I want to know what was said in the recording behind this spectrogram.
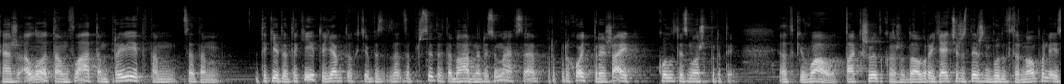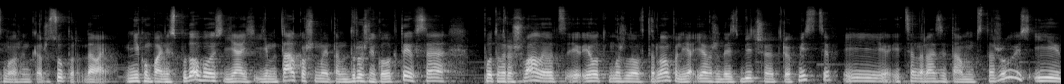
Каже, алло, там Влад, там привіт, там це там такі-то, такі-то, я б хотів би запросити в тебе гарне резюме, все, приходь, приїжджай, коли ти зможеш прийти. Я такий, вау, так швидко кажу, добре, я через тиждень буду в Тернополі і зможу. Він каже, супер, давай. Мені компанія сподобалась, я їм також, ми там дружній колектив, все потоваришували. І от, і от можливо, в Тернополі я, я вже десь більше трьох місяців, і, і це наразі там стажуюсь, і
